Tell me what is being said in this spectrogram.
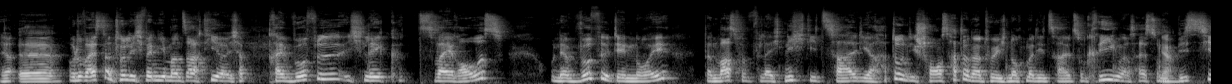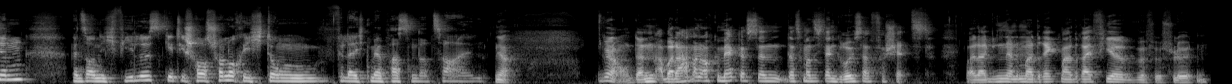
Ja. Äh, Und du weißt natürlich, wenn jemand sagt, hier, ich habe drei Würfel, ich lege zwei raus und er würfelt den neu, dann war es vielleicht nicht die Zahl, die er hatte und die Chance hat er natürlich nochmal die Zahl zu kriegen. Das heißt, so ein Ja. bisschen, wenn es auch nicht viel ist, geht die Chance schon noch Richtung vielleicht mehr passender Zahlen. Ja. Genau, und dann, aber da hat man auch gemerkt, dass, dann, dass man sich dann größer verschätzt. Weil da gingen dann immer direkt mal drei, vier Würfel flöten.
